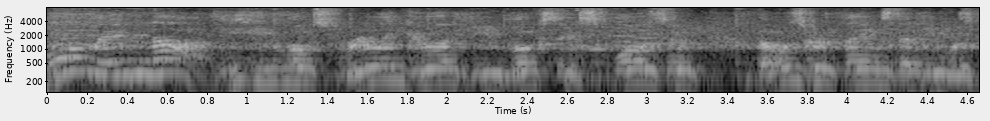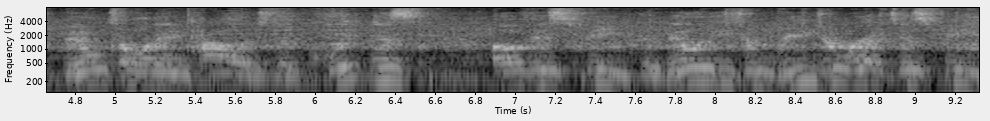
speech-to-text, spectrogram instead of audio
well, maybe not. He, he looks really good. He looks explosive. Those are things that he was built on in college. The quickness of his feet, the ability to redirect his feet,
